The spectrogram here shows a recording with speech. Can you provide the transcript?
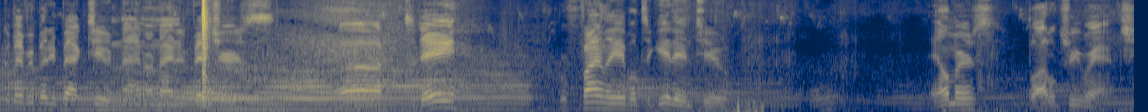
Welcome everybody back to 909 Adventures. Uh, today, we're finally able to get into Elmer's Bottle Tree Ranch.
